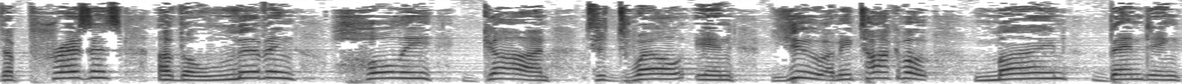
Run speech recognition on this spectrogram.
the presence of the living, holy God to dwell in you. I mean, talk about mind bending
